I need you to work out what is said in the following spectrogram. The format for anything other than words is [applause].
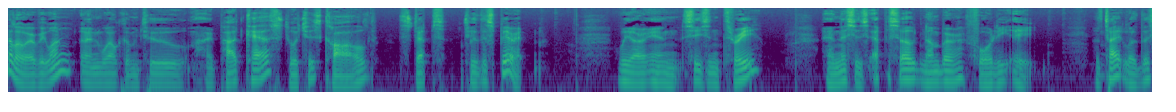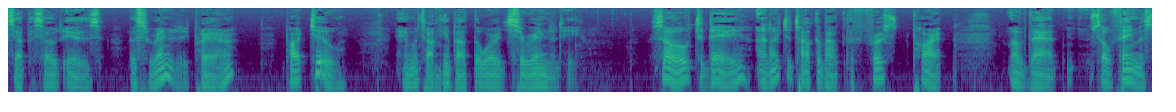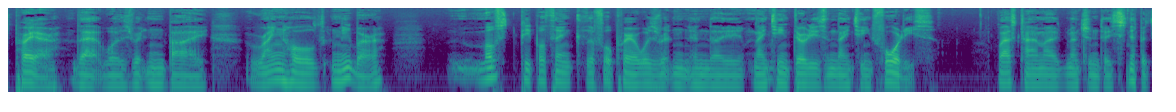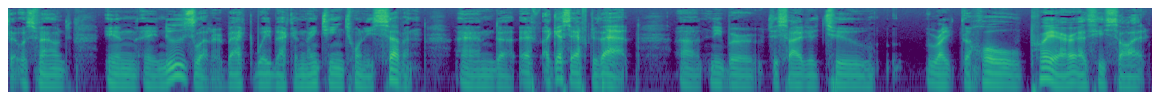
Hello, everyone, and welcome to my podcast, which is called Steps to the Spirit. We are in season three, and this is episode number 48. The title of this episode is The Serenity Prayer, Part 2, and we're talking about the word serenity. So, today I'd like to talk about the first part of that so famous prayer that was written by Reinhold Niebuhr. Most people think the full prayer was written in the 1930s and 1940s. Last time I mentioned a snippet that was found in a newsletter back way back in 1927, and uh, I guess after that, uh, Niebuhr decided to write the whole prayer as he saw it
